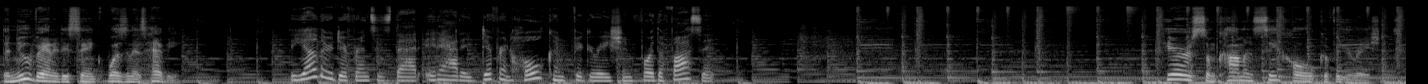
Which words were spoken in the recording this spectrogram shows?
The new vanity sink wasn't as heavy. The other difference is that it had a different hole configuration for the faucet. Here are some common sink hole configurations,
